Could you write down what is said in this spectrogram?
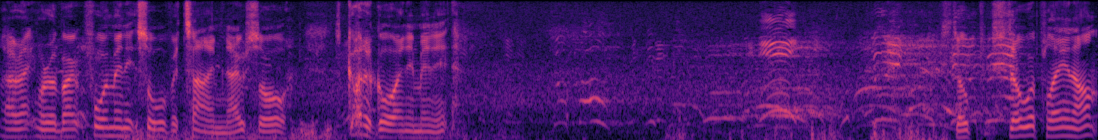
I reckon we're about four minutes over time now, so it's got to go any minute. Still, still we're playing on.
